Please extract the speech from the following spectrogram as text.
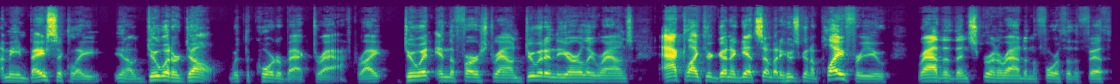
I mean, basically, you know, do it or don't with the quarterback draft, right? Do it in the first round, do it in the early rounds, act like you're going to get somebody who's going to play for you rather than screwing around in the fourth or the fifth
